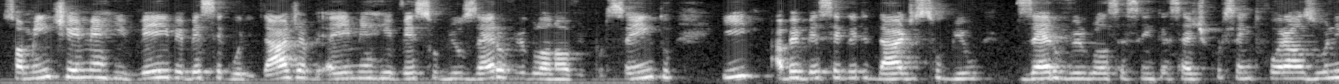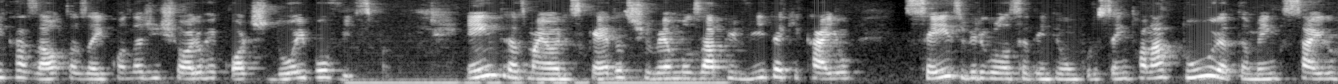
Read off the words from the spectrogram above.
Somente MRV e BB Seguridade, a MRV subiu 0,9% e a BB Seguridade subiu 0,67%. Foram as únicas altas aí quando a gente olha o recorte do Ibovespa. Entre as maiores quedas, tivemos a Pivita que caiu 6,71%, a Natura também que, saiu,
